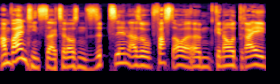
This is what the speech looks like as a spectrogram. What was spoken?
am Valentinstag 2017, also fast äh, genau drei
